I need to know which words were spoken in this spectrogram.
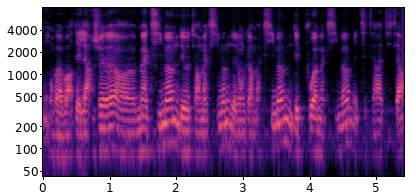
on va avoir des largeurs euh, maximum, des hauteurs maximum, des longueurs maximum, des poids maximum, etc., etc.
